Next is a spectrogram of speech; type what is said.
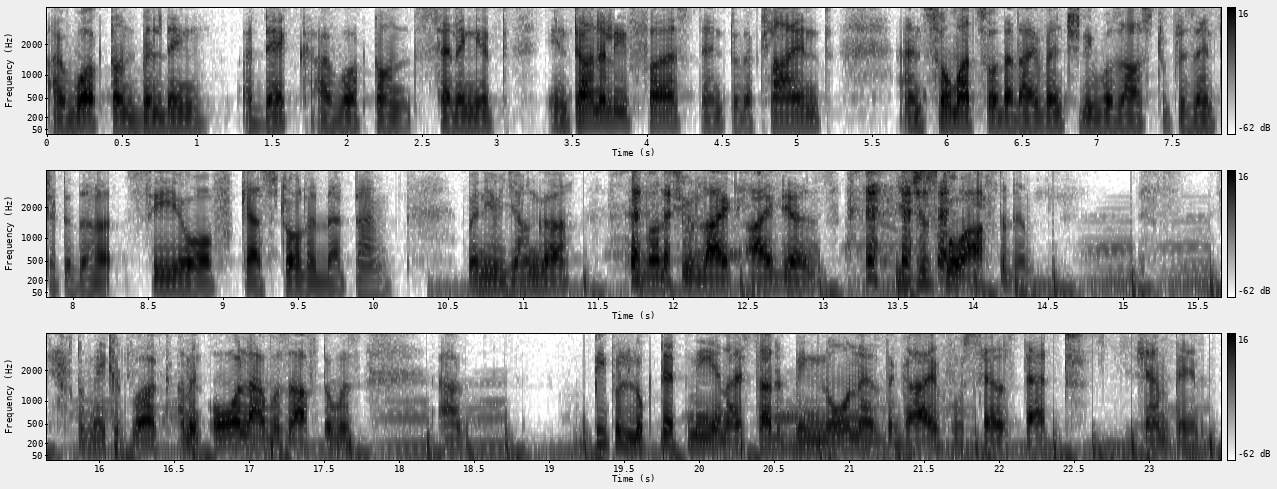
I worked on building a deck, I worked on selling it internally first, then to the client, and so much so that I eventually was asked to present it to the CEO of Castrol at that time. When you're younger, and once you like ideas, you just go after them. You have to make it work. I mean, all I was after was uh, people looked at me, and I started being known as the guy who sells that campaign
